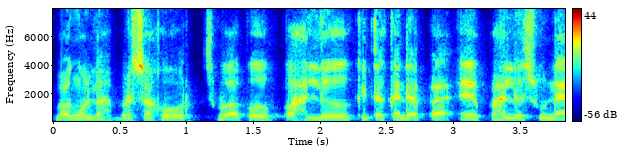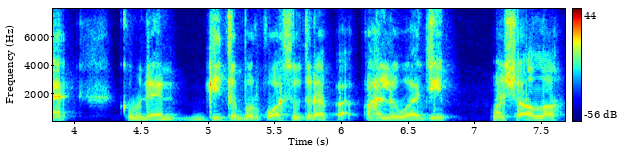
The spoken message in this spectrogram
bangunlah bersahur. Sebab apa? Pahala kita akan dapat eh, pahala sunat. Kemudian kita berpuasa tu dapat pahala wajib. Masya Allah.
